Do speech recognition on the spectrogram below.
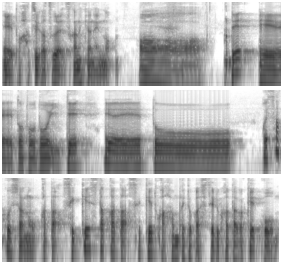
えっ、と、8月ぐらいですかね、去年の。あで、えっ、と、届いて、えっ、と、これ作者の方、設計した方、設計とか販売とかしてる方が結構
